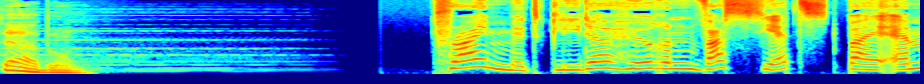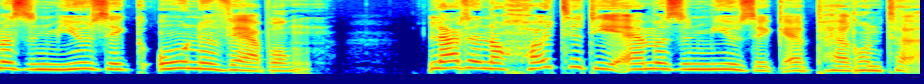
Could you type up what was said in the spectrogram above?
Werbung Prime-Mitglieder hören Was jetzt bei Amazon Music ohne Werbung. Lade noch heute die Amazon Music App herunter.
